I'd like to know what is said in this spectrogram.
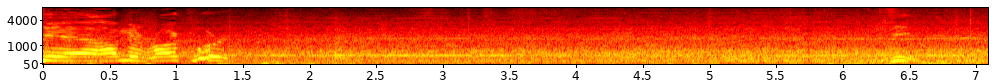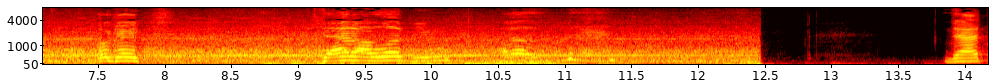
Yeah, I'm in Rockport. Okay, Dad, I love you. Uh, that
